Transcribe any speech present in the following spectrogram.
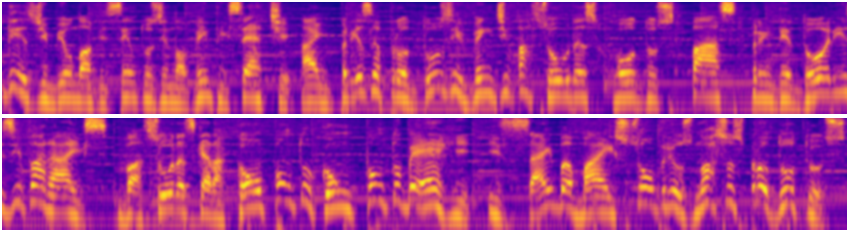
Desde 1997, a empresa produz e vende vassouras, rodos, pás, prendedores e varais. Vassourascaracol.com.br e saiba mais sobre os nossos produtos.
